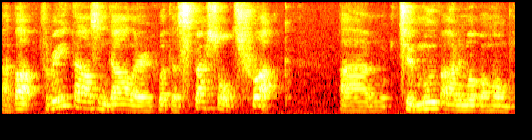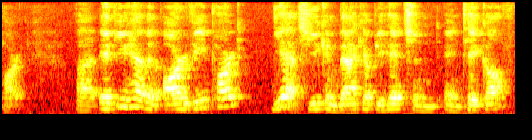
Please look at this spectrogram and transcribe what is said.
about $3,000 with a special truck um, to move out a mobile home park. Uh, if you have an RV park, yes, you can back up your hitch and, and take off.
